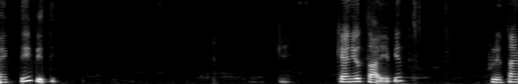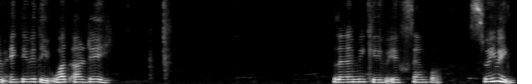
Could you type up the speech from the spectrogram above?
activity. Okay. Can you type it? Free time activity. What are they? Let me give example. Swimming.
